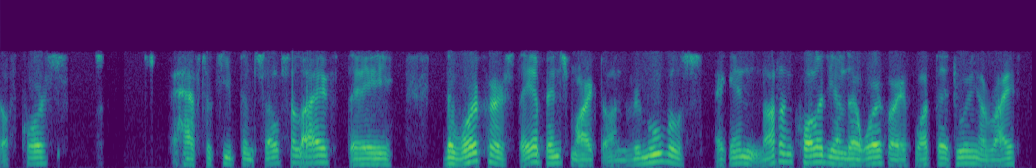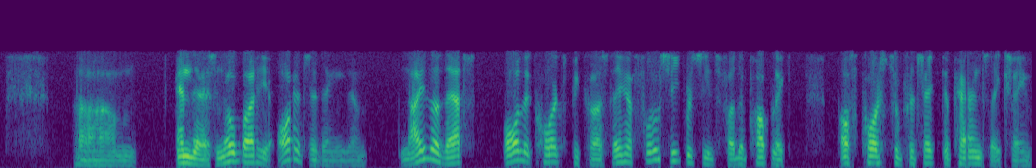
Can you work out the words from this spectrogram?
of course, have to keep themselves alive. They, the workers, they are benchmarked on removals again, not on quality on their work or if what they're doing are right. Um, and there's nobody auditing them. Neither that or the courts because they have full secrecies for the public, of course, to protect the parents they claim.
